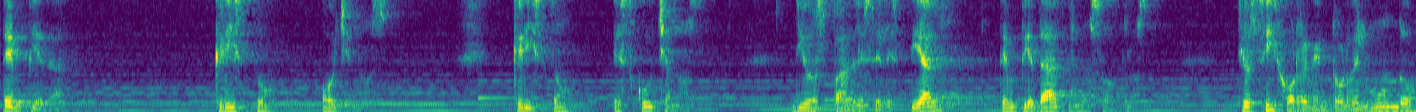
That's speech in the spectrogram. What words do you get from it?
ten piedad. Cristo, óyenos. Cristo, escúchanos. Dios Padre Celestial, ten piedad de nosotros. Dios Hijo Redentor del mundo,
